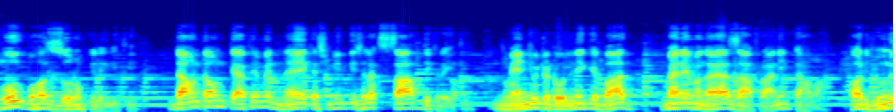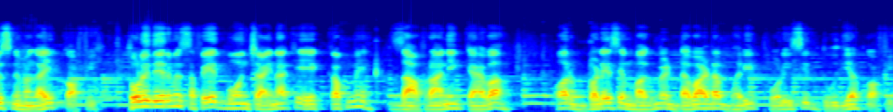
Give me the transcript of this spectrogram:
भूख बहुत जोरों की लगी थी। डाउनटाउन कैफ़े में नए कश्मीर की झलक साफ़ दिख रही थी। मेन्यू टटोलने के बाद मैंने मंगाया जाफरानी कहवा और यूनिस ने मंगाई कॉफ़ी। थोड़ी देर में सफ़ेद बोन चाइना के एक कप में जाफरानी कहवा और बड़े से मग में डबा डब भरी थोड़ी सी दूधिया कॉफ़ी।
